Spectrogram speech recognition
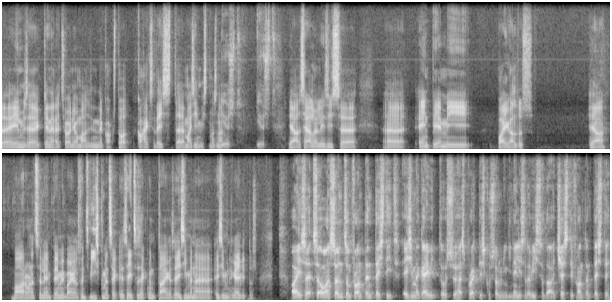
eelmise generatsiooni oma, selline kaks tuhat kaheksateist masin vist ma saan aru. just ja seal oli siis äh, äh NPM-i paigaldus. jah, ma arvan, et see oli NPM-i paigaldus, võttis viiskümmend seitse sekundit aega, see esimene, esimene käivitus. ai, see, see, vabandust, see on, see on front-end testid, esimene käivitus ühes projektis, kus on mingi nelisada, viissada chest'i front-end testi.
